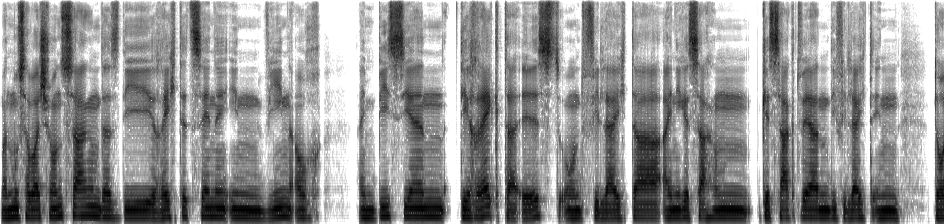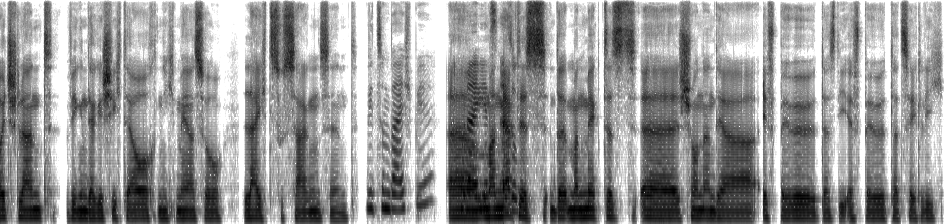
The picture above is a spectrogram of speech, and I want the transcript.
man muss aber schon sagen, dass die rechte Szene in Wien auch ein bisschen direkter ist und vielleicht da einige Sachen gesagt werden, die vielleicht in Deutschland wegen der Geschichte auch nicht mehr so leicht zu sagen sind. Wie zum Beispiel? Äh, man, merkt also es, man merkt es äh, schon an der FPÖ, dass die FPÖ tatsächlich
